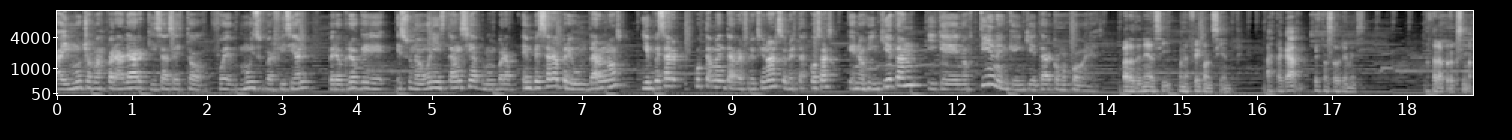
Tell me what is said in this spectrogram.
Hay mucho más para hablar, quizás esto fue muy superficial, pero creo que es una buena instancia como para empezar a preguntarnos y empezar justamente a reflexionar sobre estas cosas que nos inquietan y que nos tienen que inquietar como jóvenes. Para tener así una fe consciente. Hasta acá esta sobremesa. Hasta la próxima.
